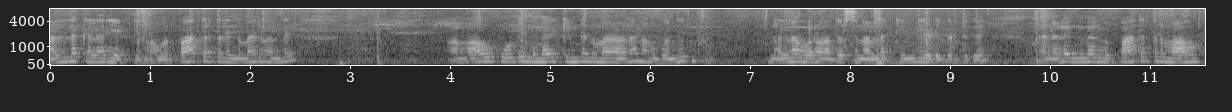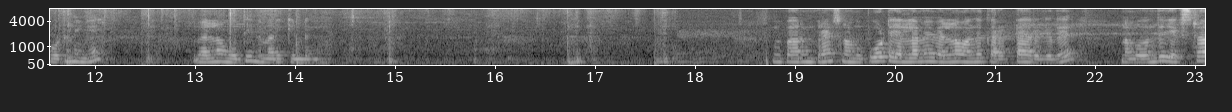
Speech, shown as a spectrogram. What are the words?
நல்லா கிளறி எடுத்துக்கலாம். ஒரு பாத்திரத்தில் இந்த மாதிரி வந்து மாவு போட்டு இந்த மாதிரி கிண்டணுமா தான் நமக்கு வந்து நல்லா வரும். அதர்சம் நல்லா கிண்டி எடுக்கிறதுக்கு. அதனால் இந்த மாதிரி ஒரு பாத்திரத்தில் மாவு போட்டு நீங்கள் வெல்லம் ஊற்றி இந்த மாதிரி கிண்டுங்க. பாருங்கள் பாருங்க ஃப்ரெண்ட்ஸ் நம்ம போட்ட எல்லாமே வெல்லம் வந்து கரெக்டாக இருக்குது. நம்ம வந்து எக்ஸ்ட்ரா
